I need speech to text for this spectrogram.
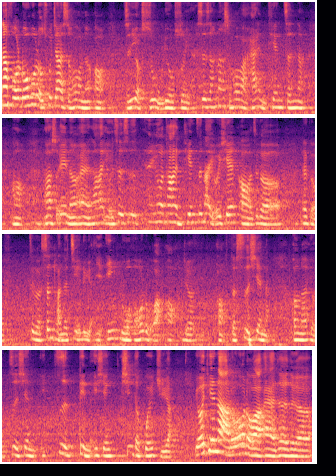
那佛罗诃罗出家的时候呢，哦，只有十五六岁啊，事实上那时候啊还很天真呐，啊啊，所以呢，哎，他有一次是因为他很天真，那有一些哦这个那个。这个僧团的戒律啊，也因罗诃罗啊，哦，就，哦的视线呐，而呢有自现制定了一些新的规矩啊。有一天呐，罗诃罗啊，哎，这这个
